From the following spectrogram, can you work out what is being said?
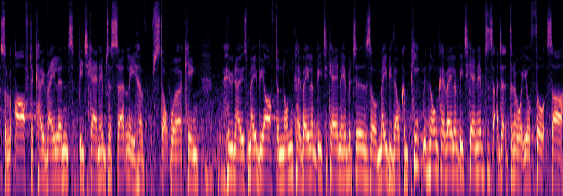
sort of after covalent. BTK inhibitors certainly have stopped working who knows, maybe after non-covalent BTK inhibitors, or maybe they'll compete with non-covalent BTK inhibitors. I don't, know what your thoughts are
